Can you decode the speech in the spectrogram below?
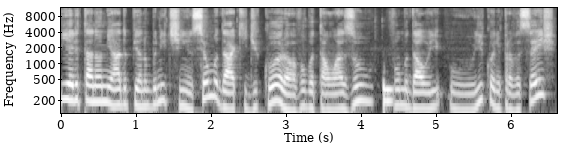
e ele está nomeado piano bonitinho. Se eu mudar aqui de cor, ó, vou botar um azul, vou mudar o, o ícone para vocês.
